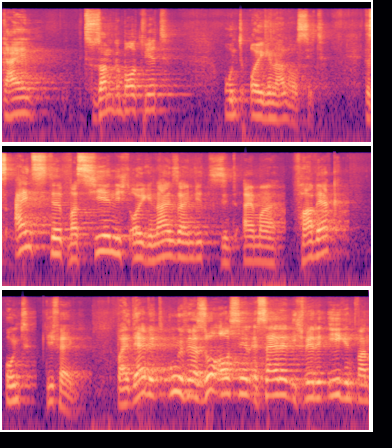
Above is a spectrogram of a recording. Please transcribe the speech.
geil zusammengebaut wird und original aussieht. Das Einzige, was hier nicht original sein wird, sind einmal Fahrwerk und die Felgen. Weil der wird ungefähr so aussehen, es sei denn, ich werde irgendwann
